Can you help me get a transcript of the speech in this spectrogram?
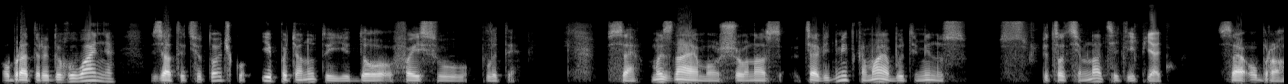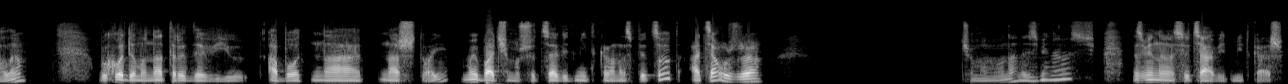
обрати редагування, взяти цю точку і потягнути її до фейсу плити. Все. Ми знаємо, що у нас ця відмітка має бути мінус 517,5. Все обрали. Виходимо на 3D View або на наш той. Ми бачимо, що ця відмітка у нас 500, а ця вже. Чому вона не змінилась? Змінилася ця відмітка аж.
